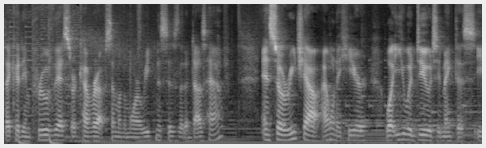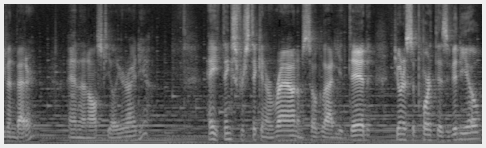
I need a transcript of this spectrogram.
that could improve this or cover up some of the more weaknesses that it does have. And so reach out. I want to hear what you would do to make this even better and then I'll steal your idea. Hey, thanks for sticking around. I'm so glad you did. If you want to support this video,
